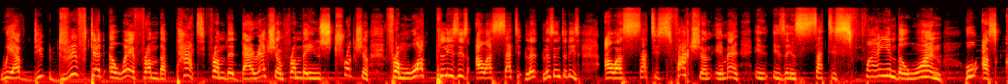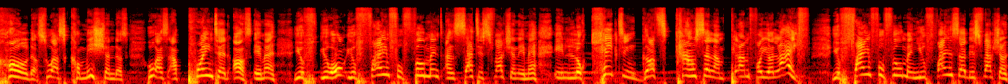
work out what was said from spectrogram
we have d- drifted away from the path, from the direction, from the instruction, from what pleases our sati- listen to this. Our satisfaction, amen, is, is in satisfying the one who has called us, who has commissioned us, who has appointed us. Amen. You, you, you find fulfillment and satisfaction, amen, in locating God's counsel and plan for your life. You find fulfillment, you find satisfaction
